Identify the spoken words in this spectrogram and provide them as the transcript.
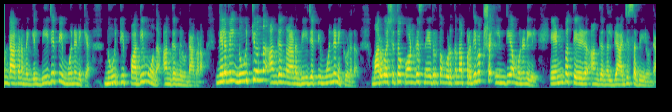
ഉണ്ടാകണമെങ്കിൽ ബി ജെ പി മുന്നണിക്ക് നൂറ്റി പതിമൂന്ന് അംഗങ്ങൾ ഉണ്ടാകണം നിലവിൽ നൂറ്റിയൊന്ന് അംഗങ്ങളാണ് ബി ജെ പി മുന്നണിക്കുള്ളത്. മറുവശത്ത് കോൺഗ്രസ് നേതൃത്വം കൊടുക്കുന്ന പ്രതിപക്ഷ ഇന്ത്യ മുന്നണിയിൽ എൺപത്തിയേഴ് അംഗങ്ങൾ രാജ്യസഭയിലുണ്ട്.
